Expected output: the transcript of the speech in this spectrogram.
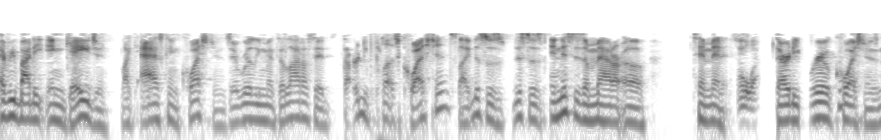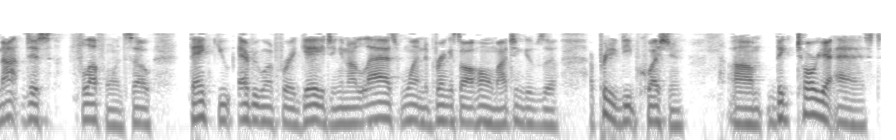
everybody engaging, like asking questions. It really meant a lot. I said 30 plus questions. Like this is this is and this is a matter of 10 minutes. Oh, 30 real questions, not just fluff ones. So thank you everyone for engaging. And our last one to bring us all home, I think it was a, a pretty deep question. Um, Victoria asked,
